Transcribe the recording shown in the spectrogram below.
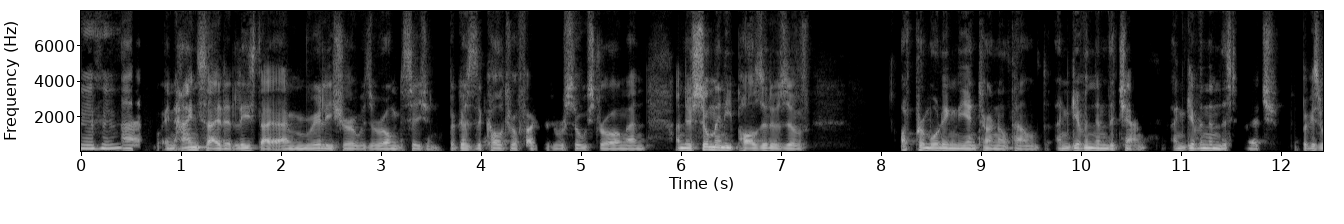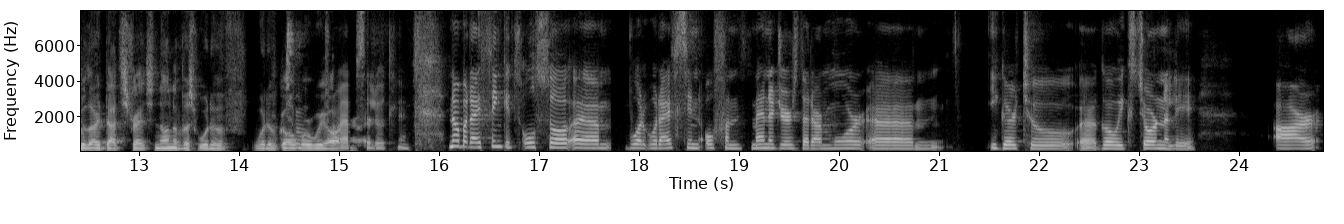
Mm-hmm. And in hindsight, at least, I, am really sure it was the wrong decision because the cultural factors were so strong, and and there's so many positives of of promoting the internal talent and giving them the chance and giving them the stretch because without that stretch none of us would have would have got true, where we true, are. absolutely. No but i think it's also um, what, what i've seen often managers that are more um, eager to uh, go externally are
